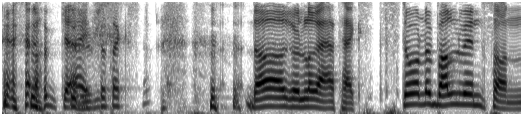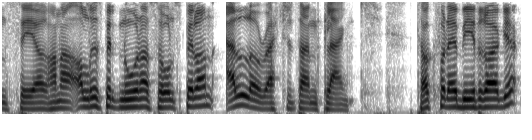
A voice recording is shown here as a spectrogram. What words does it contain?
ok, Rulletekst. da ruller jeg tekst. Ståle Balvinson sier han har aldri spilt noen av Soul-spillene eller Ratchet Clank. Takk for det bidraget.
